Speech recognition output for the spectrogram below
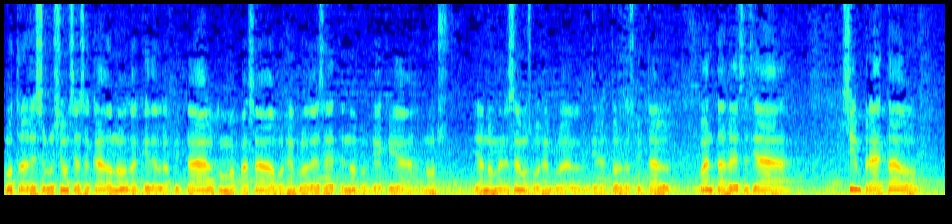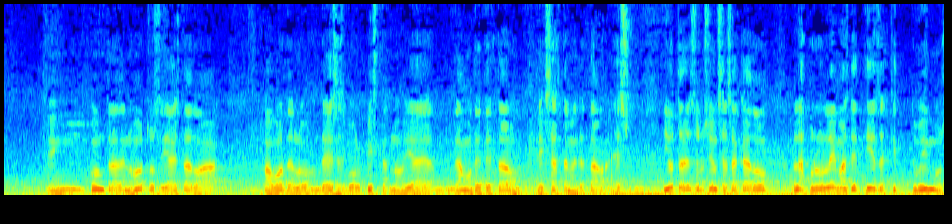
otra resolución se ha sacado, ¿no? De aquí del hospital, cómo ha pasado, por ejemplo, de ese, ¿no? Porque aquí ya, ya no merecemos, por ejemplo, el director del hospital, cuántas veces ya siempre ha estado en contra de nosotros y ha estado a favor de, los, de esos golpistas, ¿no? Ya hemos detectado exactamente eso. Y otra resolución se ha sacado los problemas de tierras que tuvimos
